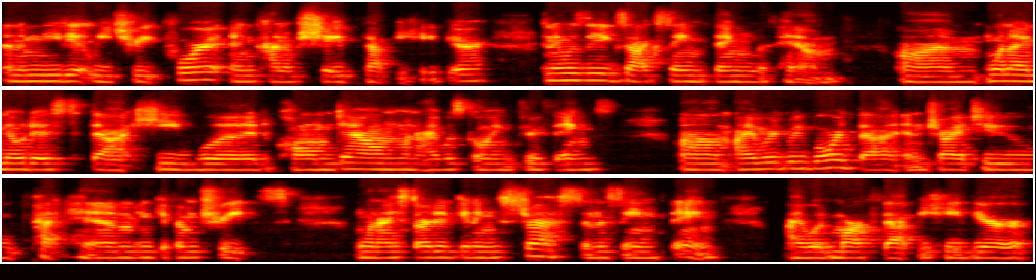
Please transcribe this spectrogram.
and immediately treat for it and kind of shape that behavior. And it was the exact same thing with him. Um, when I noticed that he would calm down when I was going through things, um, I would reward that and try to pet him and give him treats. When I started getting stressed, and the same thing, I would mark that behavior.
